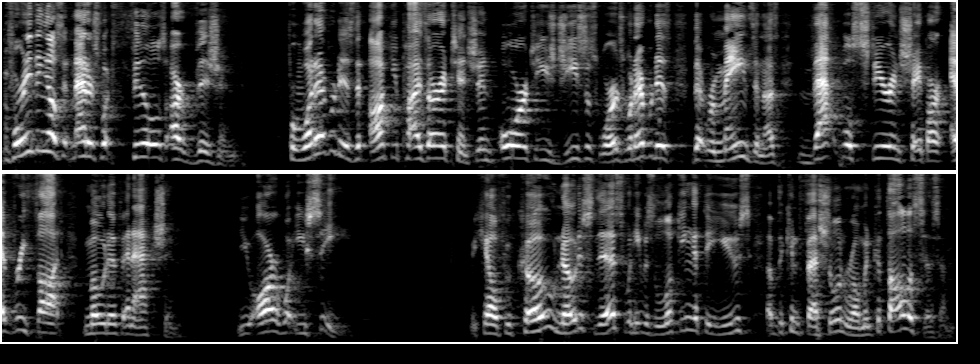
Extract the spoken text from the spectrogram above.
Before anything else, it matters what fills our vision. For whatever it is that occupies our attention, or to use Jesus' words, whatever it is that remains in us, that will steer and shape our every thought, motive, and action. You are what you see. Michel Foucault noticed this when he was looking at the use of the confessional in Roman Catholicism.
